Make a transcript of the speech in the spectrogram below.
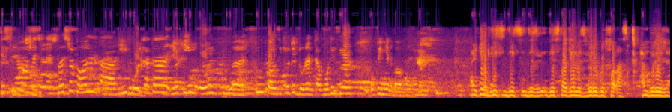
First of all, uh, in Kolkata, your team owned uh, two consecutive Durant Cup. What is your opinion about that? I think this this this this stadium is very good for us. Alhamdulillah.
